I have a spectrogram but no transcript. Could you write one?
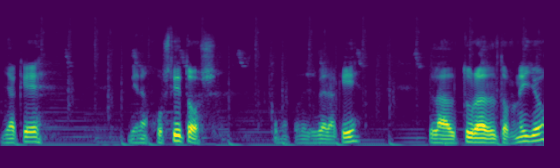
ya que vienen justitos, como podéis ver aquí, la altura del tornillo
